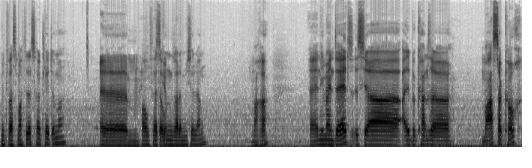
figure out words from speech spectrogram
Mit was macht ihr das Raclette immer? Ähm, Warum fährt da unten gerade Michel lang? Macher. Äh, nee, mein Dad ist ja allbekannter Masterkoch.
